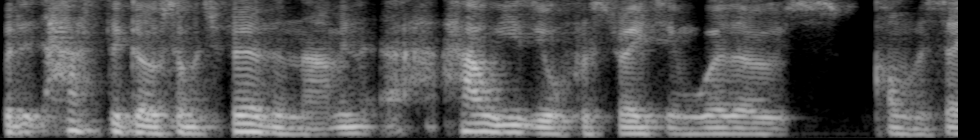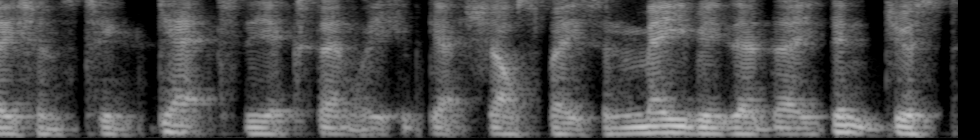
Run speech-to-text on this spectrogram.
but it has to go so much further than that. I mean, how easy or frustrating were those conversations to get to the extent where you could get shelf space and maybe that they didn't just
